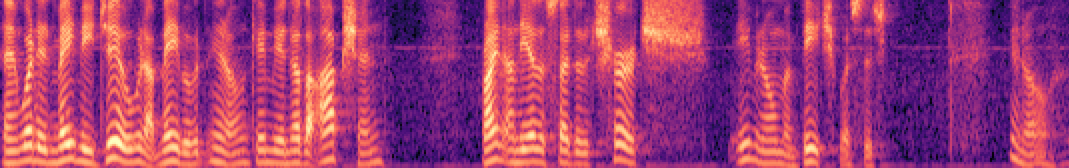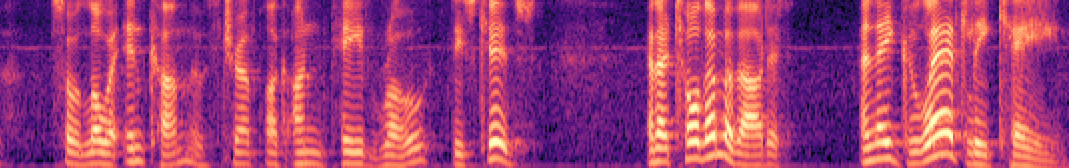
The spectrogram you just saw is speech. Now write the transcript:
And what it made me do, not maybe, but you know, gave me another option. Right on the other side of the church, even Ormond Beach was this, you know, so lower income. It was like unpaved road. These kids, and I told them about it, and they gladly came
